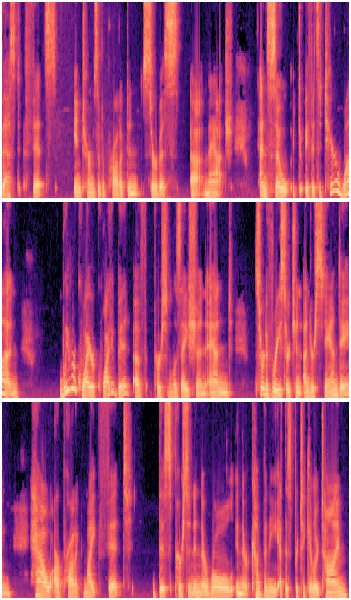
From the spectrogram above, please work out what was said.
best fits in terms of a product and service uh, match. And so if it's a tier one, we require quite a bit of personalization and sort of research and understanding how our product might fit this person in their role, in their company at this particular time.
